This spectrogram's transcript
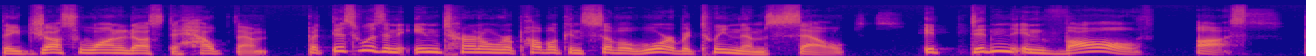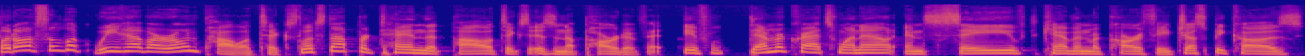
They just wanted us to help them. But this was an internal Republican civil war between themselves. It didn't involve us. But also, look, we have our own politics. Let's not pretend that politics isn't a part of it. If Democrats went out and saved Kevin McCarthy just because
